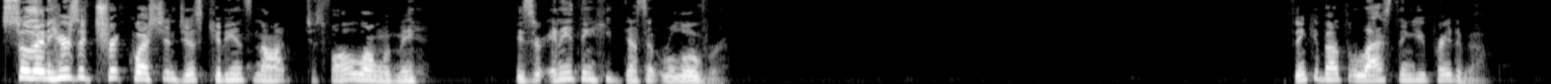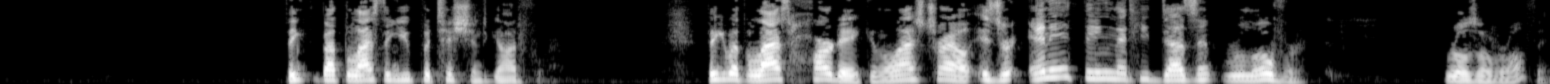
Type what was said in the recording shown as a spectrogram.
So then here's a trick question. Just kidding, it's not. Just follow along with me. Is there anything he doesn't rule over? Think about the last thing you prayed about. Think about the last thing you petitioned God for. Think about the last heartache and the last trial. Is there anything that he doesn't rule over? He rules over all things.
